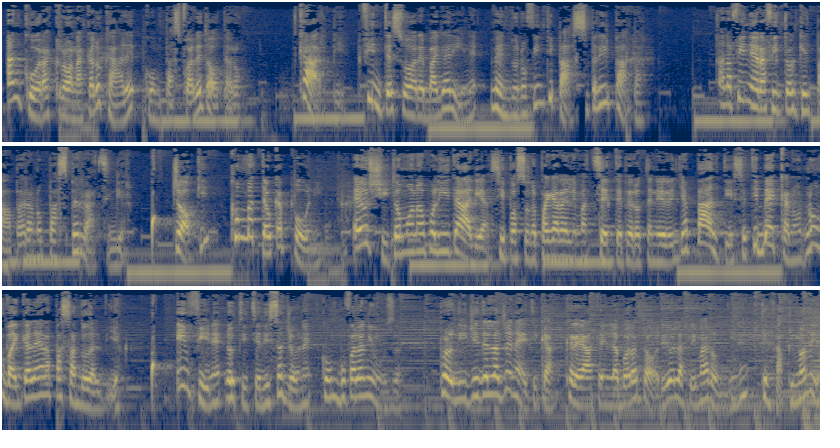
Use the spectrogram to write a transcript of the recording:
Ancora cronaca locale con Pasquale Totaro. Carpi, finte suore bagarine, vendono finti pass per il Papa. Alla fine era finto anche il Papa, erano pass per Ratzinger. Giochi con Matteo Capponi. È uscito Monopoli Italia, si possono pagare le mazzette per ottenere gli appalti e se ti beccano non vai in galera passando dal via. Infine, notizie di stagione con Bufala News. Prodigi della genetica, creata in laboratorio la prima rondine che fa primavera.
